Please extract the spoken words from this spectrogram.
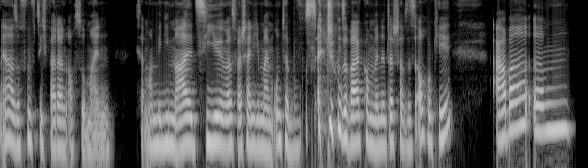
Ja, also 50 war dann auch so mein, ich sag mal, Minimalziel, was wahrscheinlich in meinem Unterbewusstsein schon so war. Komm, wenn du das schaffst, ist auch okay. Aber ähm,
